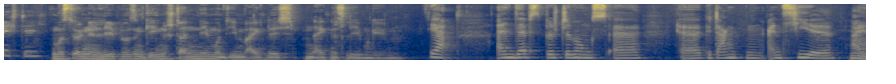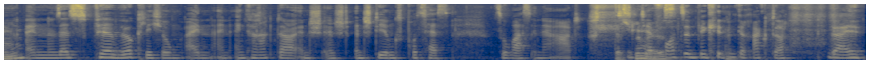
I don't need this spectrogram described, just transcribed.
Richtig. Du musst irgendeinen leblosen Gegenstand nehmen und ihm eigentlich ein eigenes Leben geben. Ja, ein Selbstbestimmungs- äh, äh, ein Ziel, ein, eine Selbstverwirklichung, ein, ein, ein Charakterentstehungsprozess. Sowas in der Art. Das Schlimme der ist- fortentwickelten Charakter. Geil.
